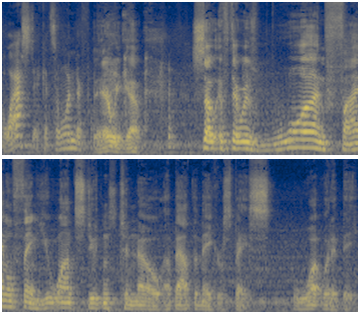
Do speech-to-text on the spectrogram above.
elastic. It's a wonderful. There we go. So, if there was one final thing you want students to know about the makerspace, what would it be?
